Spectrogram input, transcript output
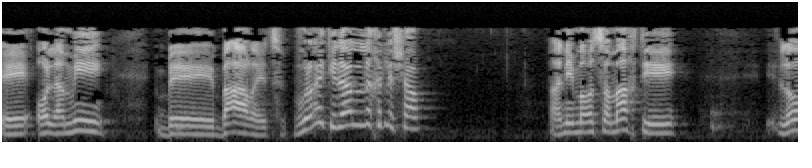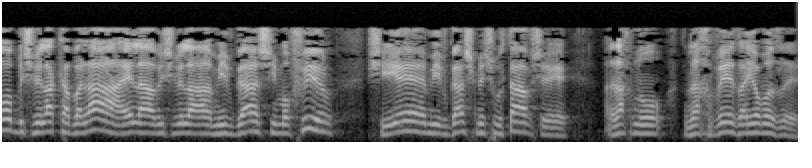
אה, עולמי בארץ, ואולי כדאי ללכת לשם. אני מאוד שמחתי, לא בשביל הקבלה, אלא בשביל המפגש עם אופיר, שיהיה מפגש משותף, שאנחנו נחווה את היום הזה.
